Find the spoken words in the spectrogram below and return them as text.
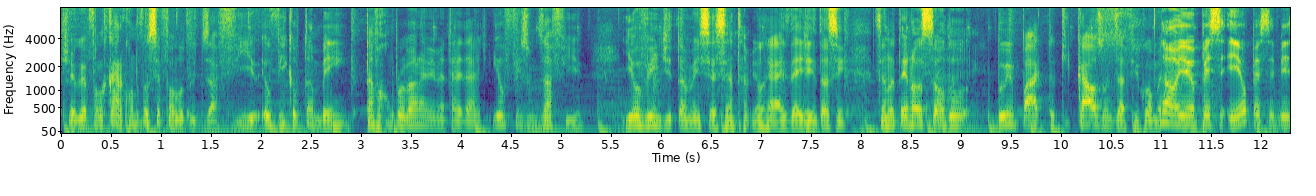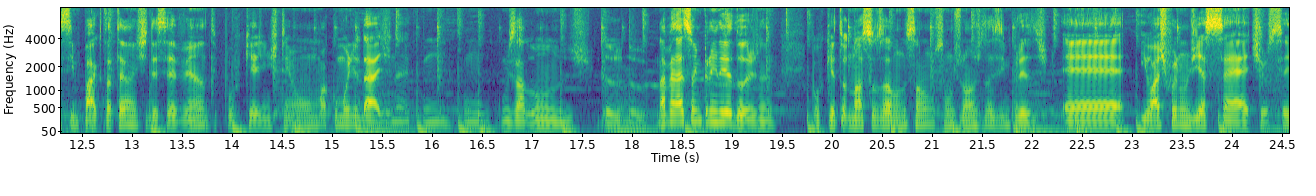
Chegou e falou: Cara, quando você falou do desafio, eu vi que eu também tava com um problema na minha mentalidade. E eu fiz um desafio. E eu vendi também 60 mil reais 10 dias. Então, assim, você não tem noção do, do impacto que causa um desafio como esse. Não, eu, eu percebi esse impacto até antes desse evento, porque a gente tem uma comunidade, né? Com, com, com os alunos. do- do- Na verdade, são empreendedores, né? Porque nossos alunos são, são os donos das empresas. É, e eu acho que foi no dia 7 ou 6,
